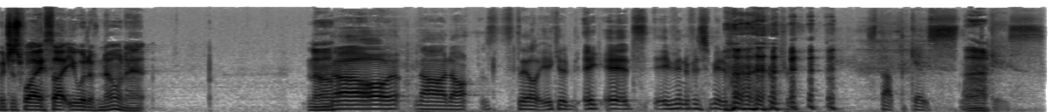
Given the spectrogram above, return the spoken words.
which is why I thought you would have known it. No. No, no, I don't. Still, it could. It, it's even if it's made in another country. It's not the case. Not Ah. the case.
